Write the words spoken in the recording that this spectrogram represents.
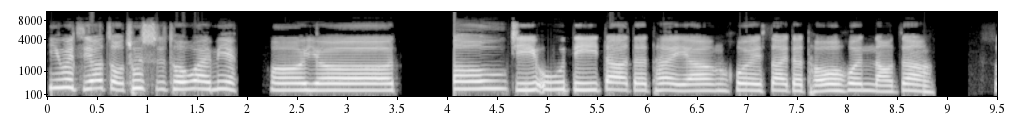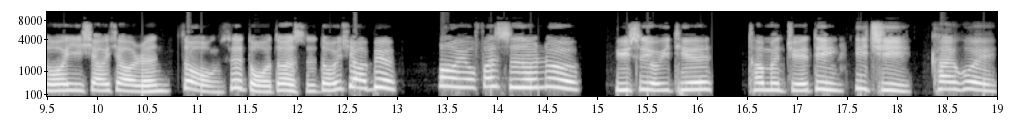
因为只要走出石头外面，哎呀，超级无敌大的太阳会晒得头昏脑胀，所以小小人总是躲在石头下面。哎呀，烦死人了！于是有一天。他们决定一起开会。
